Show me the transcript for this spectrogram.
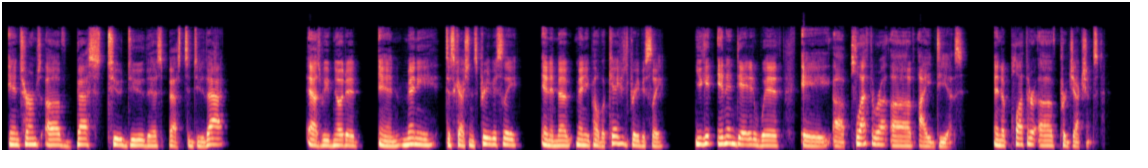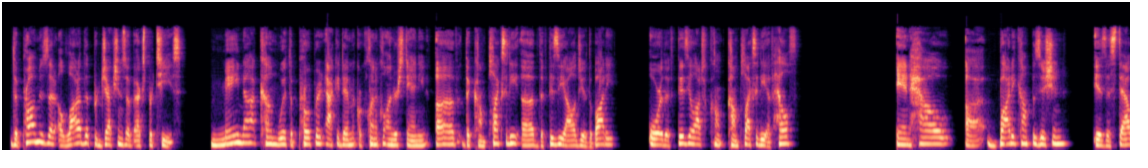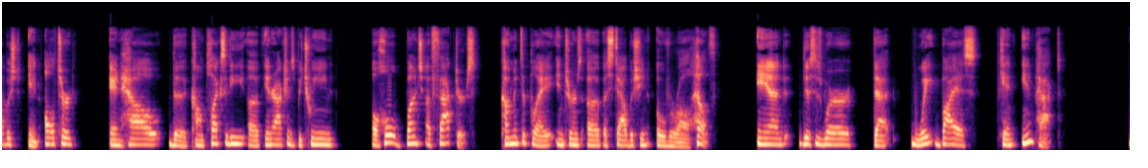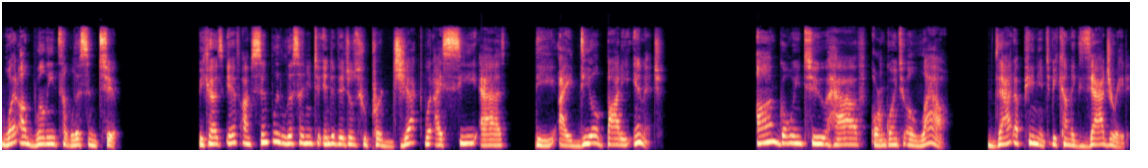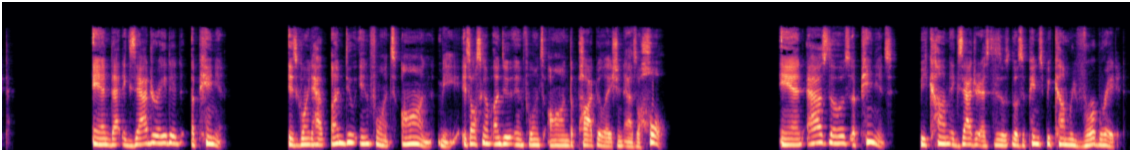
in terms of best to do this, best to do that, as we've noted in many discussions previously and in many publications previously, you get inundated with a, a plethora of ideas and a plethora of projections. the problem is that a lot of the projections of expertise may not come with appropriate academic or clinical understanding of the complexity of the physiology of the body or the physiological com- complexity of health and how uh, body composition is established and altered and how the complexity of interactions between a whole bunch of factors come into play in terms of establishing overall health. And this is where that weight bias can impact what I'm willing to listen to. Because if I'm simply listening to individuals who project what I see as the ideal body image, I'm going to have or I'm going to allow that opinion to become exaggerated. And that exaggerated opinion is going to have undue influence on me. It's also going to have undue influence on the population as a whole. And as those opinions become exaggerated, as those, those opinions become reverberated,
